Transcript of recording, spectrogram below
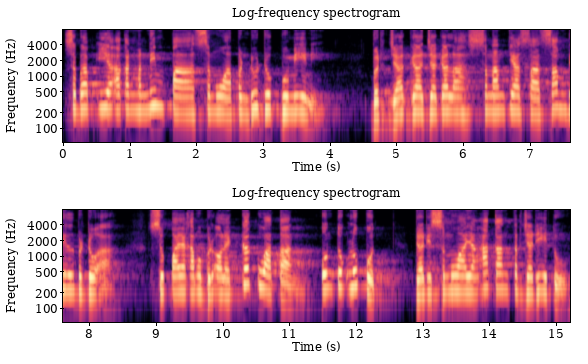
sebab ia akan menimpa semua penduduk bumi ini. Berjaga-jagalah senantiasa sambil berdoa, supaya kamu beroleh kekuatan untuk luput dari semua yang akan terjadi itu,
